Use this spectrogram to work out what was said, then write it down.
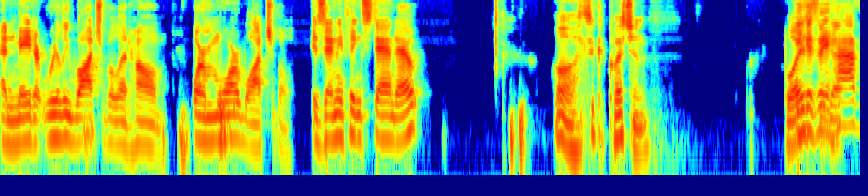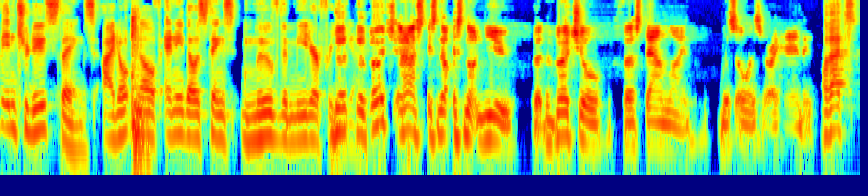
and made it really watchable at home or more watchable? Is anything stand out? Oh, that's a good question. Boys, because they got... have introduced things. I don't know if any of those things move the meter for the, you. Guys. The virtual, it's not it's not new, but the virtual first down line was always very handy. Well, that's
